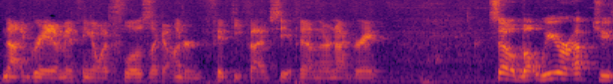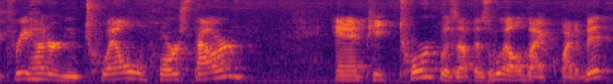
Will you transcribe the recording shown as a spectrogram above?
not great. I mean, I think it only flows like 155 CFM. They're not great. So, but we were up to 312 horsepower and peak torque was up as well by quite a bit,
